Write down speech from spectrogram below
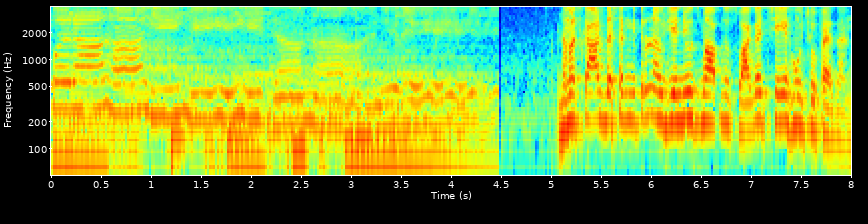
પરાઈ જાનાને રે. નમસ્કાર દર્શક મિત્રો નવજીવન ન્યૂઝમાં આપનું સ્વાગત છે. હું છું ફૈઝાન.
